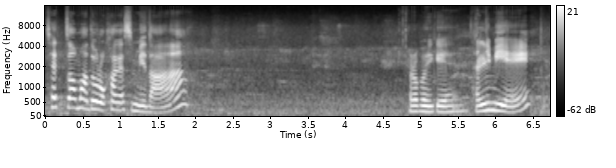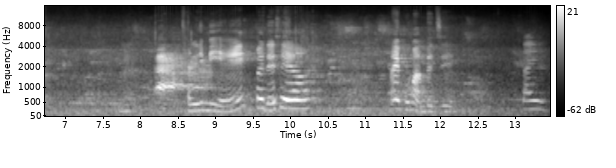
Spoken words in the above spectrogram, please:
채점 하도록 하겠습니다. 여러분 이게 달림이의 달림이의 빨리 내세요. 빨리 보면 안 되지. 딸.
